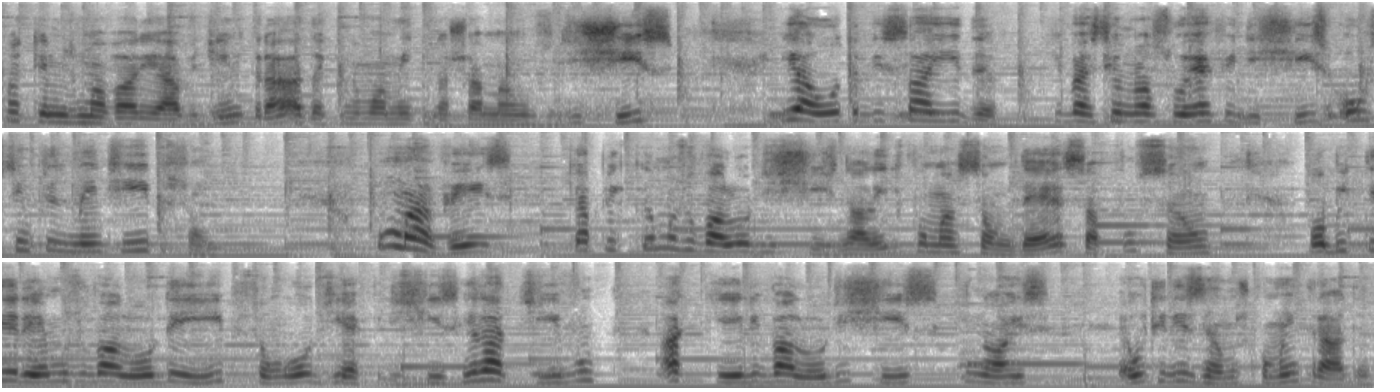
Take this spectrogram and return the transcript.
nós temos uma variável de entrada, que normalmente nós chamamos de x, e a outra de saída, que vai ser o nosso f de x ou simplesmente y. Uma vez que aplicamos o valor de x na lei de formação dessa função, obteremos o valor de y ou de f de x relativo àquele valor de x que nós eh, utilizamos como entrada.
